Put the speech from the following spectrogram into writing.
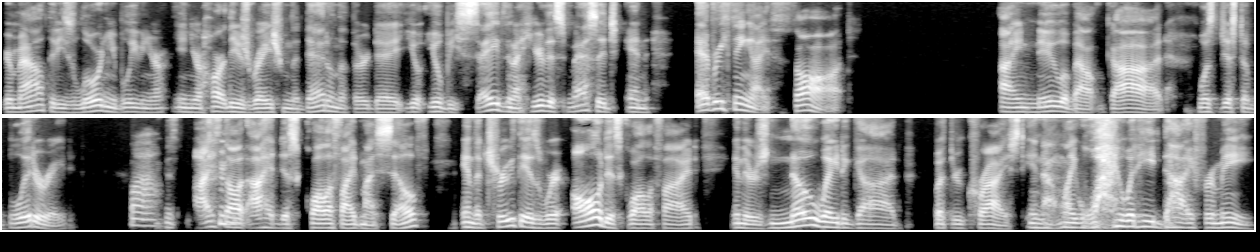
your mouth that he's lord and you believe in your in your heart that he's raised from the dead on the third day you'll you'll be saved and i hear this message and everything i thought i knew about god was just obliterated Wow. Because I thought I had disqualified myself. And the truth is, we're all disqualified and there's no way to God but through Christ. And I'm like, why would he die for me?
